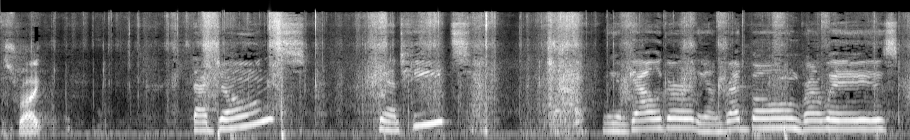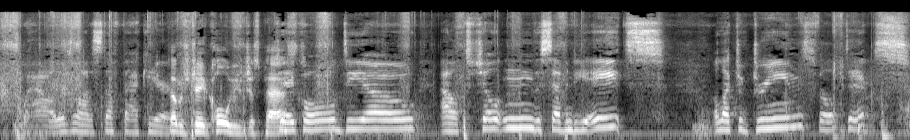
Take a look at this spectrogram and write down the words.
That's right. Thad Jones. Canned Heat. Wow. Liam Gallagher. Leon Redbone. Runaways. Wow, there's a lot of stuff back here. That was J. Cole you just passed. J. Cole, Dio, Alex Chilton, the 78s, Electric Dreams, Philip Dix,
